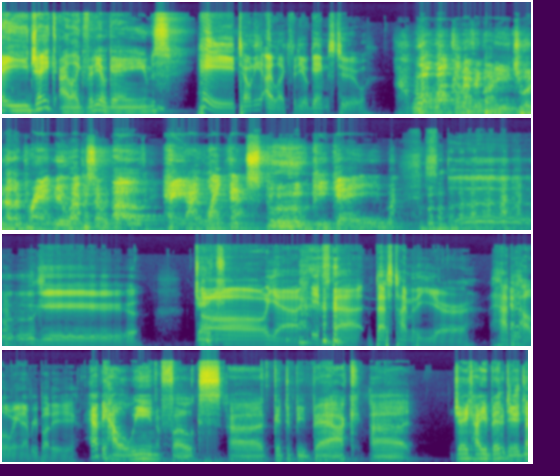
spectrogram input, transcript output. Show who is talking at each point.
Speaker 1: Hey, Jake, I like video games.
Speaker 2: Hey, Tony, I like video games too.
Speaker 3: Well, welcome everybody to another brand new episode of Hey, I Like That Spooky Game.
Speaker 2: Spooky.
Speaker 1: Jake.
Speaker 2: Oh, yeah, it's that best time of the year. Happy Halloween, everybody.
Speaker 1: Happy Halloween, folks. Uh, good to be back. Uh, Jake, how you been,
Speaker 2: Good
Speaker 1: dude?
Speaker 2: be.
